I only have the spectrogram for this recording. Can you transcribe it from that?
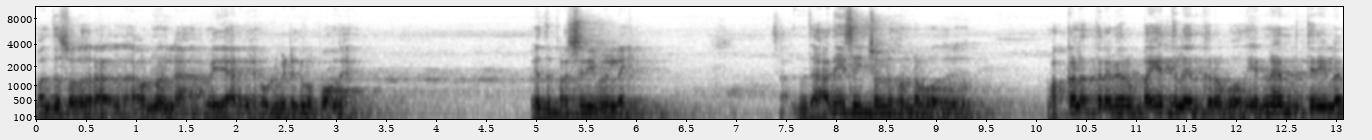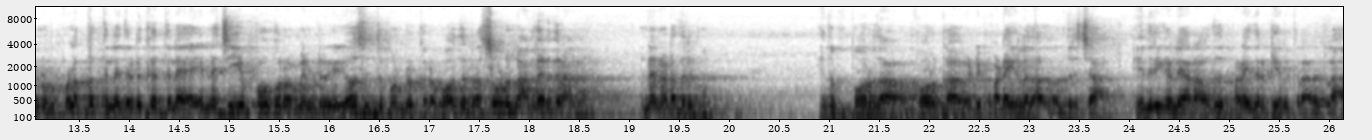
வந்து சொல்லுகிறார்கள் ஒன்றும் இல்லை அமைதியாக இருங்க உள் வீட்டுக்குள்ளே போங்க. எது பிரச்சனையும் இல்லை. இந்த ஹதீஸை சொல்லுகின்ற போது மக்கள் அத்தனை பேரும் பயத்தில் இருக்கிற போது என்னன்னு தெரியலன்னு ஒரு குழப்பத்தில் திடுக்கத்தில் என்ன செய்ய போகிறோம் என்று யோசித்து கொண்டிருக்கிற போது ரசூலுல்லா அங்கே இருக்கிறாங்க. என்ன நடந்திருக்கும்? இது போர் தான் போருக்காக வேண்டி படைகள் ஏதாவது வந்துருச்சா? எதிரிகள் யாராவது படை திரட்டி இருக்கிறார்களா?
